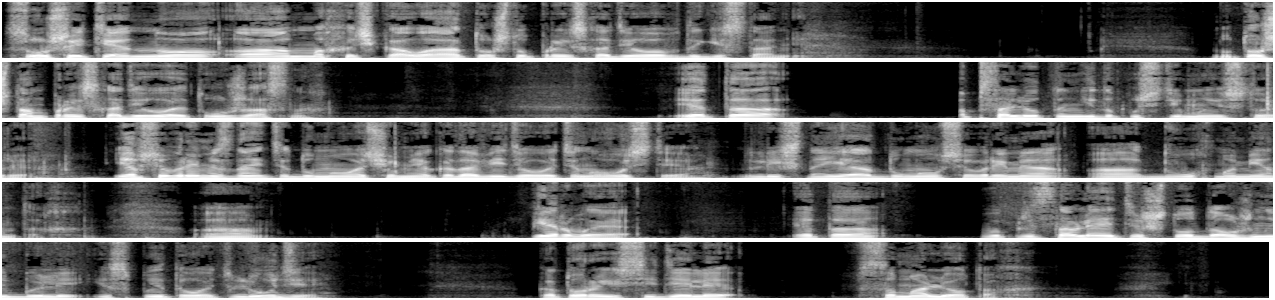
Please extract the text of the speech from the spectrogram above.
Слушайте, ну, а Махачкала, то, что происходило в Дагестане – ну, то, что там происходило, это ужасно. Это абсолютно недопустимая история. Я все время, знаете, думал о чем я, когда видел эти новости. Лично я думал все время о двух моментах. А, первое, это вы представляете, что должны были испытывать люди, которые сидели в самолетах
